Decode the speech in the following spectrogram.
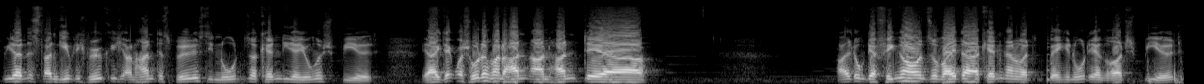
Spielern ist angeblich möglich, anhand des Bildes die Noten zu erkennen, die der Junge spielt. Ja, ich denke mal schon, dass man anhand, anhand der Haltung der Finger und so weiter erkennen kann, welche Note er gerade spielt.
